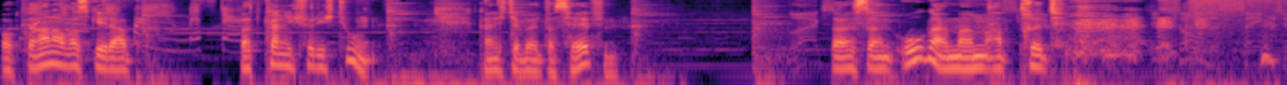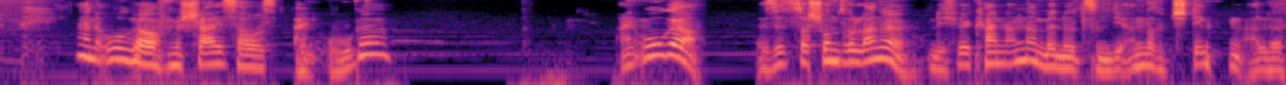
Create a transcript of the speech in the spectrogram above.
Bogdana, was geht ab? Was kann ich für dich tun? Kann ich dir bei etwas helfen? Da ist ein Oger in meinem Abtritt. Ein Oger auf dem Scheißhaus. Ein Oger? Ein Oger! Er sitzt da schon so lange und ich will keinen anderen benutzen. Die anderen stinken alle.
